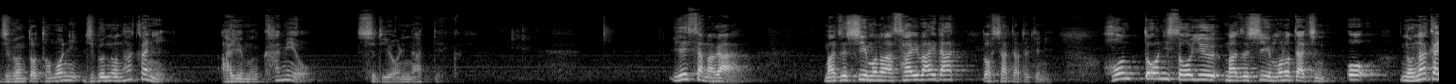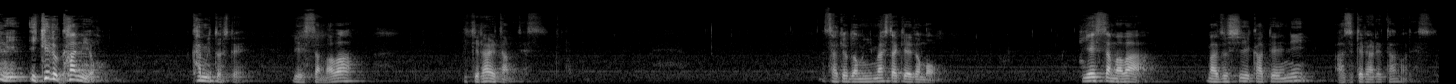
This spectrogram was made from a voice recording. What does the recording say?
自分と共に自分の中に歩む神を知るようになっていく。イエス様が貧しい者は幸いだとおっしゃった時に本当にそういう貧しい者たちをの中に生きる神を神としてイエス様は生きられたのです。先ほども言いましたけれどもイエス様は貧しい家庭に預けられたのです。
